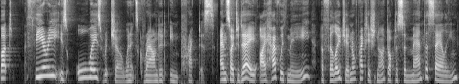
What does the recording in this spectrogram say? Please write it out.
But theory is always richer when it's grounded in practice. And so today I have with me a fellow general practitioner, Dr. Samantha Saling,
